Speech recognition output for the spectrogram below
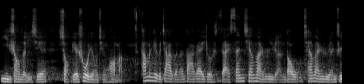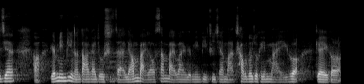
意义上的一些小别墅这种情况吧。他们这个价格呢，大概就是在三千万日元到五千万日元之间啊，人民币呢，大概就是在两百到三百万人民币之间吧，差不多就可以买一个这个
